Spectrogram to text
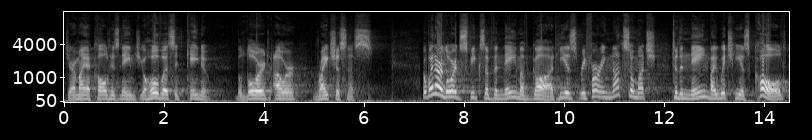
Jeremiah called his name Jehovah Tsidkenu, the Lord our righteousness. But when our Lord speaks of the name of God, he is referring not so much to the name by which he is called,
